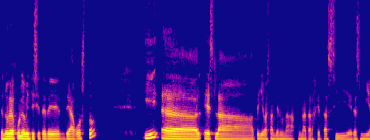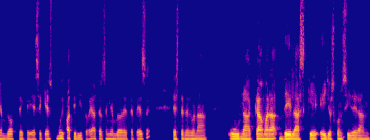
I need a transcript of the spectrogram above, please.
del 9 de julio al 27 de agosto, y eh, es la, te llevas también una, tarjeta si eres miembro CPS, que es muy facilito, ¿eh? hacerse miembro de CPS, es tener una, una cámara de las que ellos consideran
